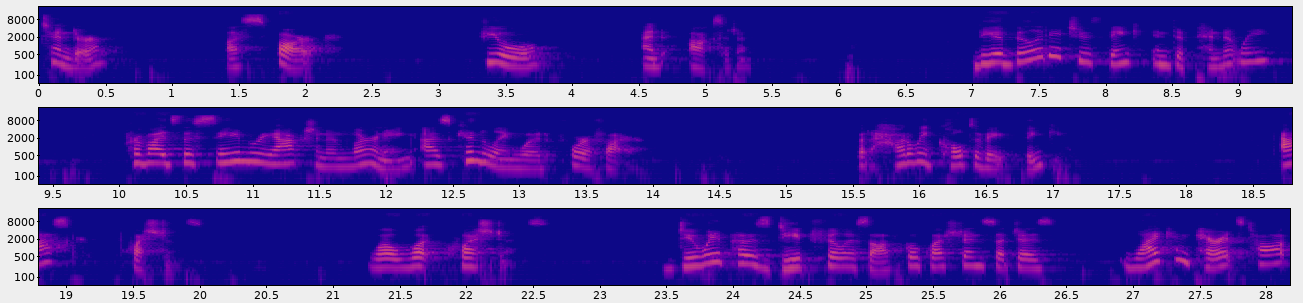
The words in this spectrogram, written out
tinder, a spark, fuel, and oxygen. The ability to think independently provides the same reaction in learning as kindling would for a fire. But how do we cultivate thinking? Ask questions. Well, what questions? Do we pose deep philosophical questions such as, why can parrots talk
